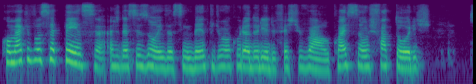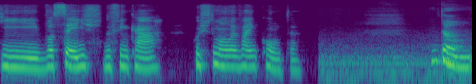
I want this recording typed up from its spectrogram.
Como é que você pensa as decisões assim dentro de uma curadoria de festival? Quais são os fatores que vocês do Fincar costumam levar em conta? Então,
